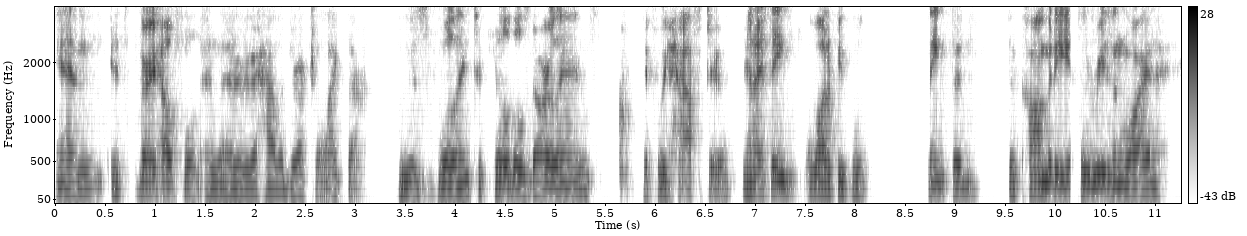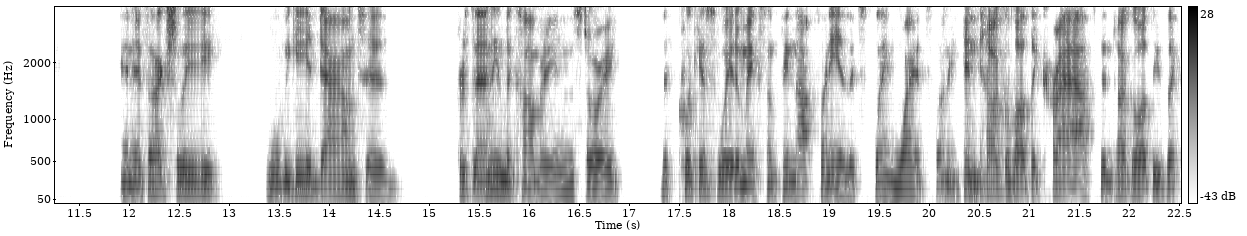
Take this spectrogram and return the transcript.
And it's very helpful as an editor to have a director like that who is willing to kill those darlings if we have to. And i think a lot of people think that the comedy is the reason why. And it's actually when we get down to presenting the comedy in the story, the quickest way to make something not funny is explain why it's funny and talk about the craft and talk about these like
